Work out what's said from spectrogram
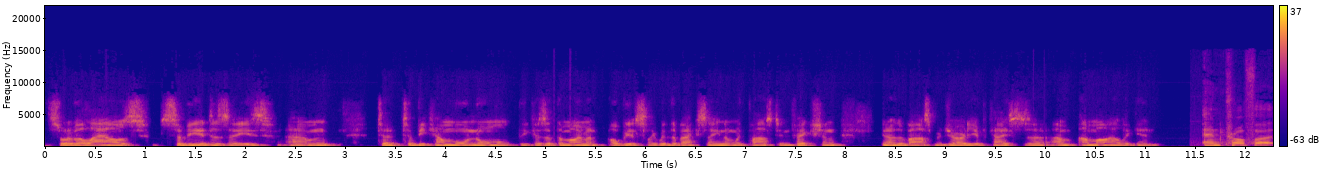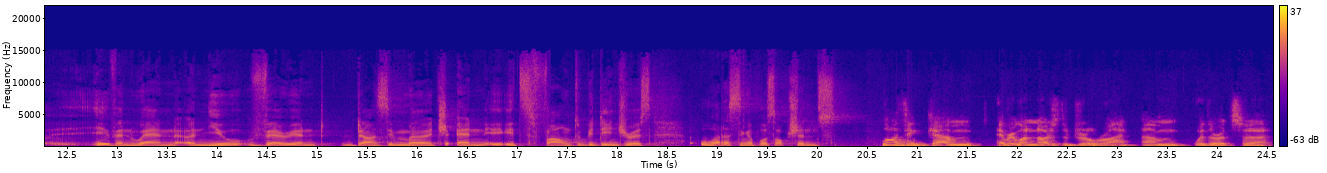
sort of allows severe disease um, to, to become more normal. Because at the moment, obviously, with the vaccine and with past infection, you know, the vast majority of cases are, are, are mild again. And Prof, uh, even when a new variant does emerge and it's found to be dangerous, what are Singapore's options? Well, I think um, everyone knows the drill, right? Um, whether it's a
